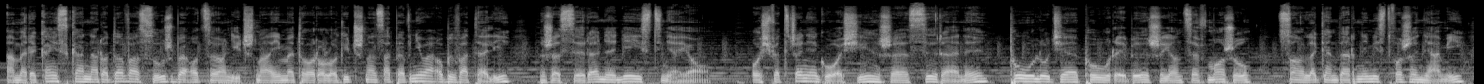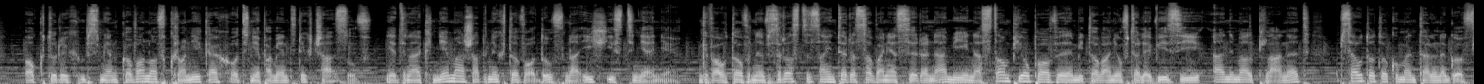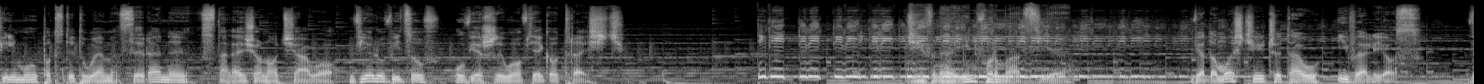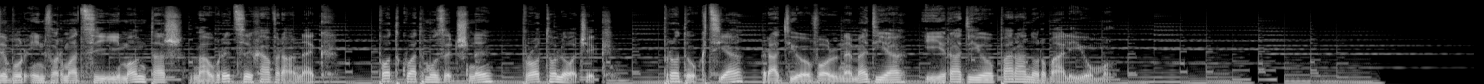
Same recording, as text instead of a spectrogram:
Amerykańska Narodowa Służba Oceaniczna i Meteorologiczna zapewniła obywateli, że syreny nie istnieją. Oświadczenie głosi, że syreny, pół ludzie, pół ryby żyjące w morzu, są legendarnymi stworzeniami, o których wzmiankowano w kronikach od niepamiętnych czasów. Jednak nie ma żadnych dowodów na ich istnienie. Gwałtowny wzrost zainteresowania syrenami nastąpił po wyemitowaniu w telewizji Animal Planet pseudodokumentalnego filmu pod tytułem Syreny znaleziono ciało. Wielu widzów uwierzyło w jego treść. Dziwne informacje. Wiadomości czytał Ivelios. Wybór informacji i montaż Maurycy Hawranek. Podkład muzyczny Protologic. Produkcja Radio Wolne Media i Radio Paranormalium.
